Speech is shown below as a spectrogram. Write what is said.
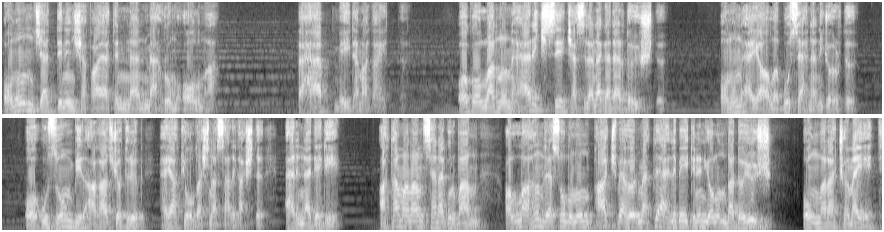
onun cəddinin şəfayətindən məhrum olma. Vəhəb meydana qayıtdı. O qollarının hər ikisi kəsilənə qədər döyüşdü. Onun əyalı bu səhnəni gördü. O uzun bir ağac götürüb həyat yoldaşına sarı qaçdı. Ərinə dedi, Atam anam sənə qurban, Allahın Rəsulunun pak və hörmətli əhli beytinin yolunda döyüş, onlara kömək et.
